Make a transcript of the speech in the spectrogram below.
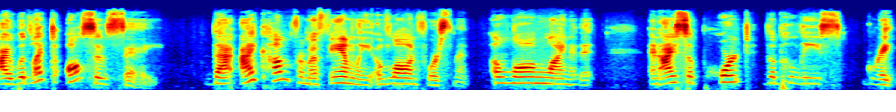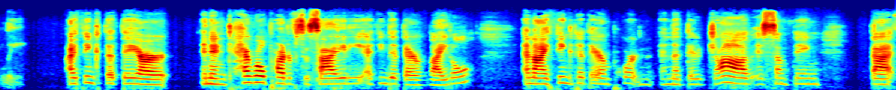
I would like to also say that I come from a family of law enforcement, a long line of it, and I support the police greatly. I think that they are an integral part of society. I think that they're vital. And I think that they're important and that their job is something that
